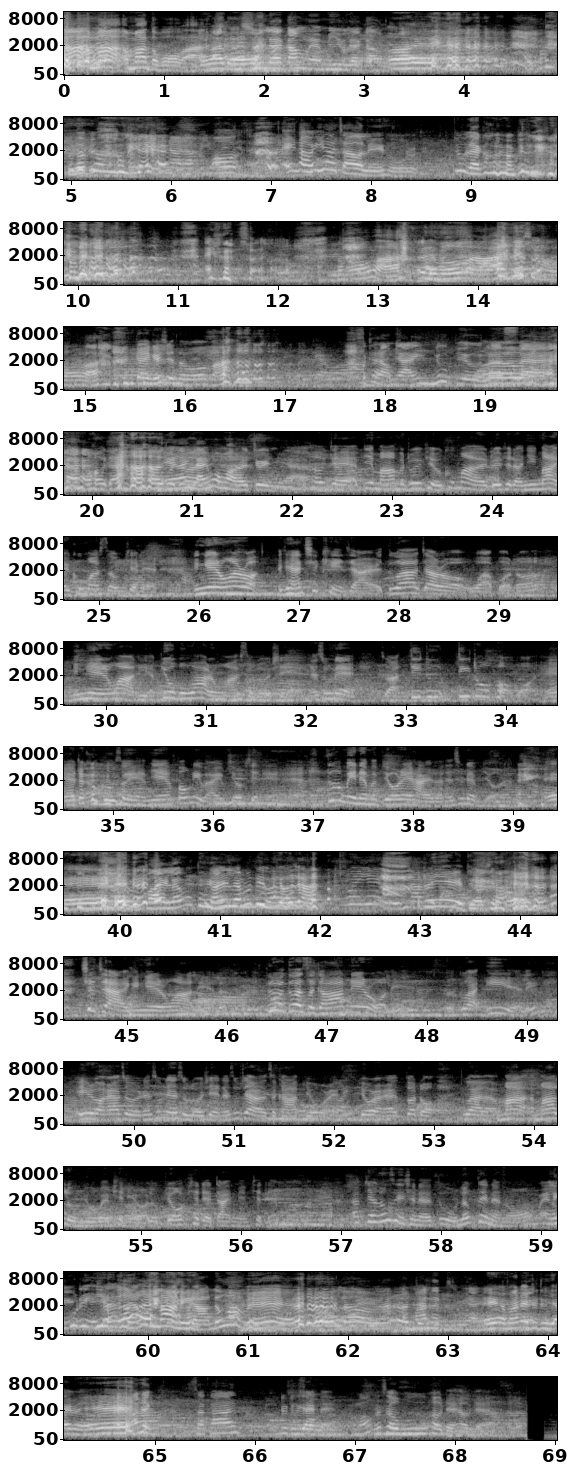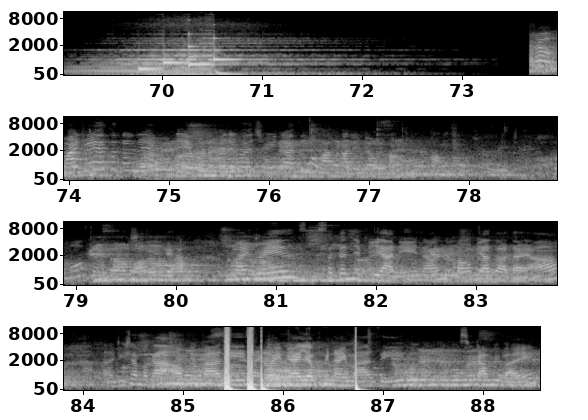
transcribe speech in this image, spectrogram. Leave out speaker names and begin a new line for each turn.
အာအမအမသဘောပါ
အမသဘော
ယူလဲကောင်းတယ်မယူလဲကောင်းတယ်
အော်
ဘယ်လိုပြောမလဲဟိုအိမ်တော်ကြီးကကြောက်လေဟိုပြုတ်လဲကောင်းတယ်မပြုတ်လဲကောင်းတယ်အဲ့လိုဆိုသဘောပါ
သဘောပါ
ကဲရှင်သဘောပါ
ကဲကဲရှင်သဘောပါ
ဘုထထောင်အများကြီးနှုတ်ပြုတ်လဲဆန်
ဟုတ်တာ
ဒီတိုင်း line ပေါ်မှာပဲတွေ့နေရ
ဟုတ်တယ်အပြင်မှာမတွေးဖြစ်ဘူးခုမှပဲတွေးဖြစ်တော့ညီမရေခုမှစုံဖြစ်တယ်ငယ်ငယ်တုန်းကတော့အရန်ချစ်ခင်ကြတယ်။ तू ကကြတော့ဟိုပါပေါ့နော်ငယ်ငယ်တုန်းကဒီအပြိုဘဝတုန်းကဆိုလို့ရှိရင်နစုနဲ့သူကတီတူတီတိုးဖို့ပေါ့အဲတခုခုဆိုရင်အမြဲဖုန်းတွေပါပြောဖြစ်တယ်အဲသူ့အမေနဲ့မပြောတဲ့ဟာတွေဆိုနစုနဲ့ပြောတယ်အဲ
ဘာလဲမသိ
ဒါ
ဘူး
လည်းမသိဘူးပြောကြတယ်တွင်းရည်တွင်းရည်ပြောဖြစ်တယ်ချစ်ကြရငယ်ငယ်တုန်းကလေအဲ့လိုသူကသူကစကားနဲ့တော့လေ သူကအေးရယ်လေအေးတော့အဲ့ဒါဆိုနစုနဲ့ဆိုလို့ရှိရင်နစုကြတော့စကားပြောတယ်လေပြောရအဲ့တွတ်တော့သူကအမအမလိုမျိုးပဲဖြစ်နေတော့အဲ့လိုပြောဖြစ်တဲ့တိုင်ပင်ဖြစ်တယ်အပြန်လုံးစေချင်တယ်သူ့ကိုလှုပ်တင်တယ်နော်အခုဒီအရင်အရင်လာနေတာလုံးဝမယ်လုံးဝမယ်
အမနဲ့တူရ
အေးအမနဲ့တူတူရိုက်မယ်
အဲ့ဒါစကား
တူတူရိုက်မယ်
နော်
မဆုံးဘူးဟုတ်တယ်ဟုတ်တယ်
အဲ့တော့ my dream ရဲ့စတဲ့နဲ့တည်းပေါ့နော် anniversary တဲ့သူ့မှာကားလေးပြောပြပါဦး ဟုတ်ဟုတ်ဘမောပြန်ပါဦး
migraine 17နှစ်ပြည့်ရနေနောက်နှစ်ပေါင်းများစွာတိုင်အောင်အဲဒီထက်မကအောင်မြင်ပါစေဆိုင်ခွဲအများကြီးလည်းဖွင့်နိုင်ပါစေလို့ဆုတောင်းပေးပါတယ်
